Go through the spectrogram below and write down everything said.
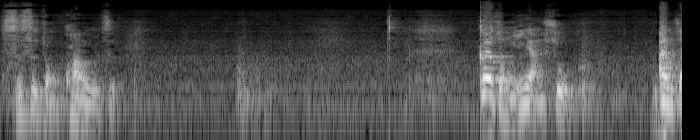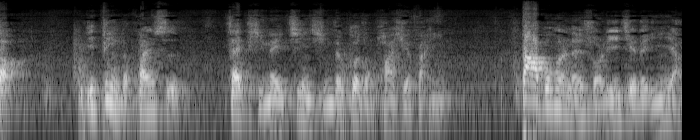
十四种矿物质。各种营养素按照一定的方式在体内进行着各种化学反应。大部分人所理解的营养，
